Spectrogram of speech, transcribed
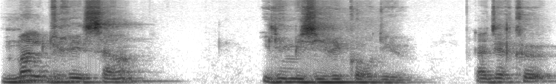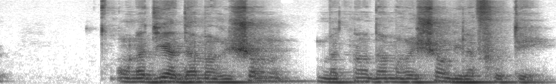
malgré ça, il est miséricordieux. C'est-à-dire que on a dit à Damarichon, maintenant Damarichon, il a fauté.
